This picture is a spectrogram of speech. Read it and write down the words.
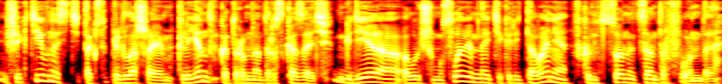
эффективность. Так что приглашаем клиентов, которым надо рассказать, где по лучшим условиям найти кредитование в Конституционный центр фонда.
